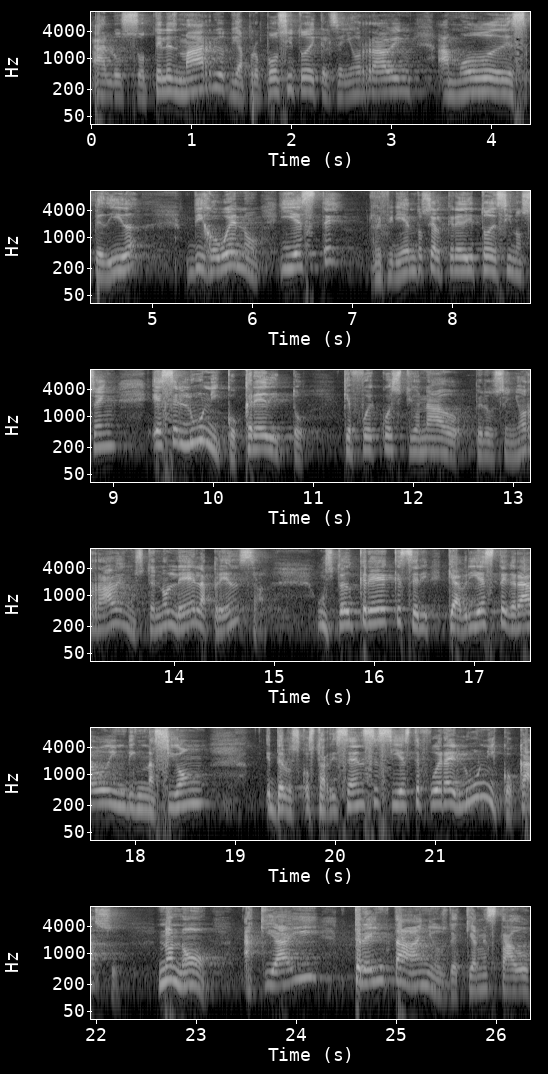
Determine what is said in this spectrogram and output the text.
a los hoteles Marriott y a propósito de que el señor Raven a modo de despedida dijo, bueno, y este, refiriéndose al crédito de Sinocen, es el único crédito que fue cuestionado. Pero señor Raven, usted no lee la prensa. ¿Usted cree que, que habría este grado de indignación de los costarricenses si este fuera el único caso. No, no, aquí hay 30 años de que han estado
